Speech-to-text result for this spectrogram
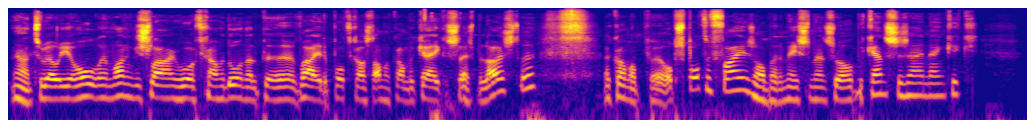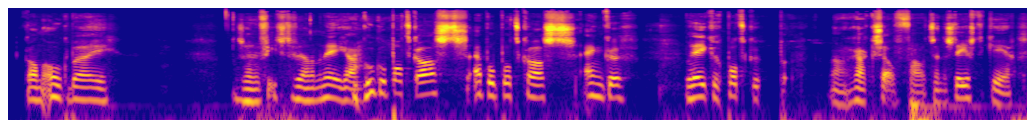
Ja, terwijl je hol in one geslagen wordt, gaan we door naar de, waar je de podcast allemaal kan bekijken slash beluisteren. Dat kan op, op Spotify, zal bij de meeste mensen wel het bekendste zijn, denk ik. Kan ook bij, we zijn even iets te ver naar beneden gaan, Google Podcasts, Apple Podcasts, Anchor, Breaker Podcast. Nou, dan ga ik zelf fout zijn, dat is de eerste keer.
